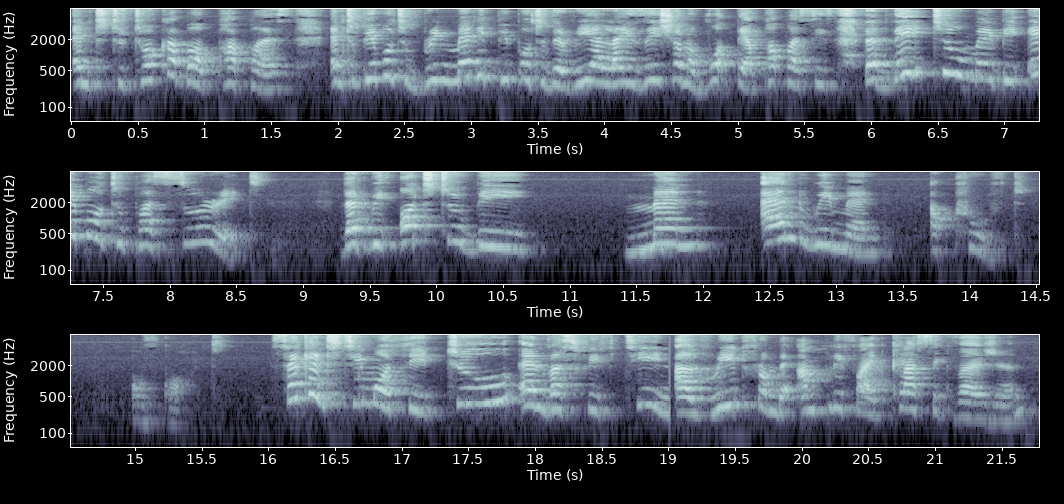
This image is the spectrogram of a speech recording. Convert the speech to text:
and to talk about purpose and to be able to bring many people to the realization of what their purpose is, that they too may be able to pursue it, that we ought to be men and women approved of God. Second Timothy 2 and verse 15. I'll read from the Amplified Classic Version.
